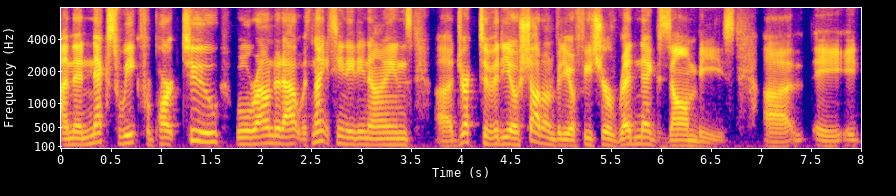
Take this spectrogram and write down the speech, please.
And then next week for part two, we'll round it out with 1989's uh, direct to video, shot on video feature Redneck Zombies, uh, a, a,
